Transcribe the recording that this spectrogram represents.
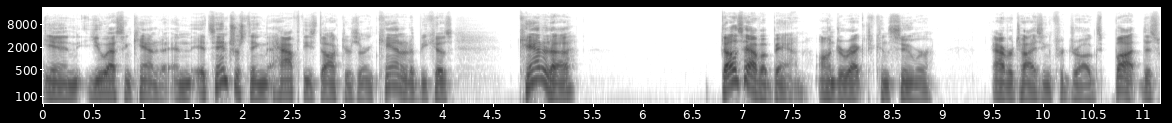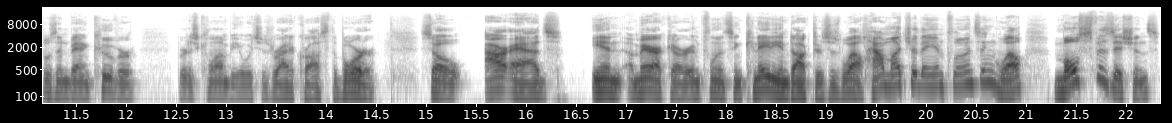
in US and Canada. And it's interesting that half these doctors are in Canada because Canada does have a ban on direct consumer advertising for drugs, but this was in Vancouver, British Columbia, which is right across the border. So our ads in America are influencing Canadian doctors as well. How much are they influencing? Well, most physicians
